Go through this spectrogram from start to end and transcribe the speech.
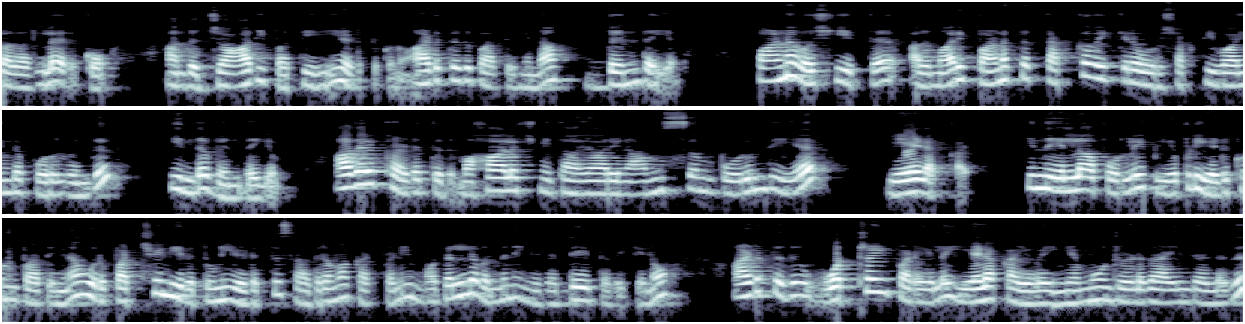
கலரில் இருக்கும். அந்த ஜாதி பத்திரியும் எடுத்துக்கணும். அடுத்தது பார்த்திங்கன்னா வெந்தயம். பண விஷயத்தை அது மாதிரி பணத்தை தக்க வைக்கிற ஒரு சக்தி வாய்ந்த பொருள் வந்து இந்த வெந்தயம். அதற்கு அடுத்தது மகாலட்சுமி தாயாரின் அம்சம் பொருந்திய ஏலக்காய். இந்த எல்லா பொருளையும் இப்போ எப்படி எடுக்கணும்னு பார்த்தீங்கன்னா ஒரு பச்சை நிற துணி எடுத்து சதுரமாக கட் பண்ணி முதல்ல வந்து நீங்கள் வெந்தயத்தை வைக்கணும். அடுத்தது ஒற்றை படையில் ஏலக்காயை வைங்க. மூன்று அல்லது ஐந்து அல்லது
